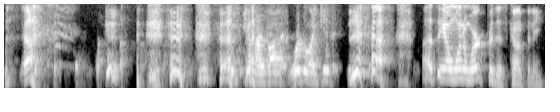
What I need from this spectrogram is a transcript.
Yeah. Can I buy? it? Where do I get it? yeah. I think I want to work for this company.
